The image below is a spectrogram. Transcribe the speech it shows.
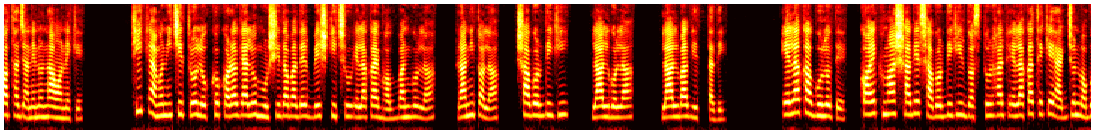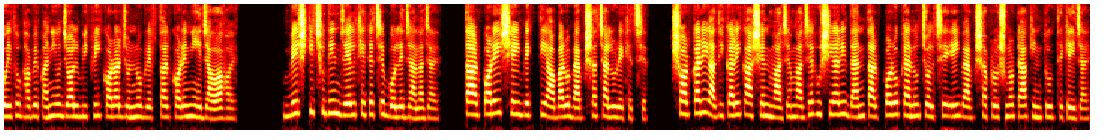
কথা জানেন না অনেকে। ঠিক এমনই চিত্র লক্ষ্য করা গেল মুর্শিদাবাদের বেশ কিছু এলাকায় ভগবানগোলা, রানীতলা সাগরদিঘি লালগোলা, লালবাগ ইত্যাদি। এলাকাগুলোতে কয়েক মাস আগে সাগরদিঘির দস্তুরহাট এলাকা থেকে একজন অবৈধভাবে পানীয় জল বিক্রি করার জন্য গ্রেফতার করে নিয়ে যাওয়া হয়। বেশ কিছুদিন জেল খেটেছে বলে জানা যায়। তারপরেই সেই ব্যক্তি আবারও ব্যবসা চালু রেখেছে। সরকারি আধিকারিক আসেন, মাঝে মাঝে হুঁশিয়ারি দেন, তারপরও কেন চলছে এই ব্যবসা প্রশ্নটা কিন্তু থেকেই যায়।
